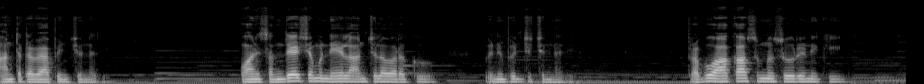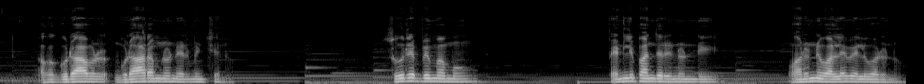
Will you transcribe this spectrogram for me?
అంతటా వ్యాపించున్నది వాని సందేశము నేల అంచుల వరకు వినిపించుచున్నది. ప్రభు ఆకాశంను సూర్యునికి ఒక గుడా గుడారంను నిర్మించాను. సూర్యబింబము పెండ్లి పందిరి నుండి వరుని వలె వెలువడును.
